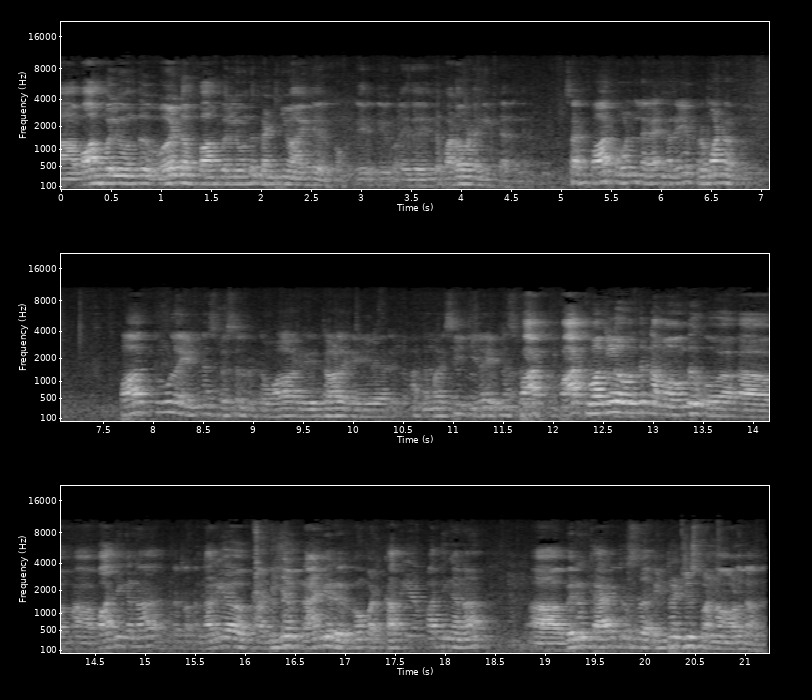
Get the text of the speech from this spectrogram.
பாகுபலி வந்து வேர்ல்ட் ஆஃப் பாகுபலி வந்து கண்டினியூ ஆகிட்டே இருக்கும். இது- இது- இது இந்த படமோட நிற்காதுங்க சார் பார்ட் ஒன்ல நிறைய பிரமாண்டம் இருந்தது. பார்ட் டூல என்ன ஸ்பெஷல் இருக்கு? வாரு காலகையர் அந்த மாதிரி சிஜில என்ன பார்ட் பார்ட் ஒன்ல வந்து நம்ம வந்து பாத்தீங்கன்னா நிறைய விஷுவல் கிராண்டியர் இருக்கும். பட் கதையை பாத்தீங்கன்னா அஹ், வெறும் கேரக்டர்ஸ் இன்ட்ரடியூஸ் பண்ண அவ்வளவுதாங்க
